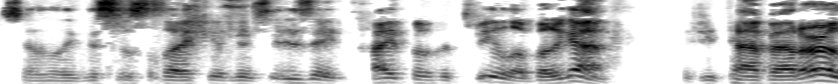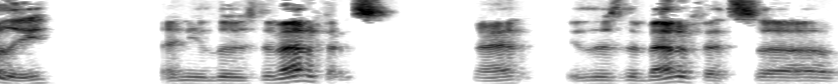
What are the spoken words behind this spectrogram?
Sounds like this is like this is a type of a tefillah. But again, if you tap out early, then you lose the benefits. Right? You lose the benefits of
